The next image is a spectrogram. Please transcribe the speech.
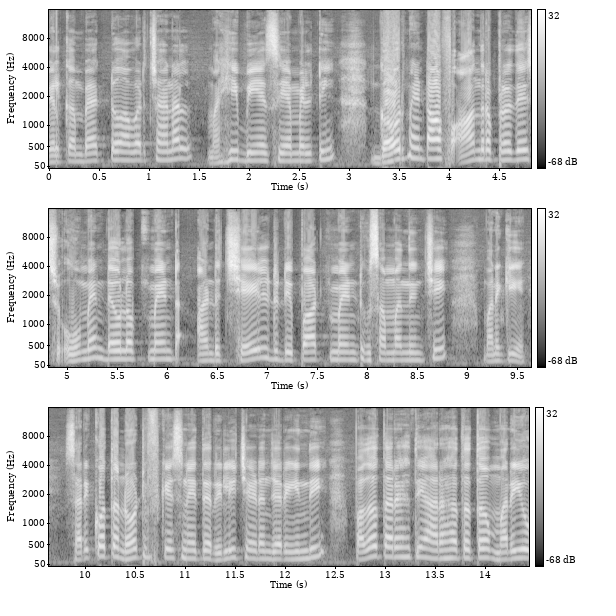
welcome back to our channel Mahi BSc MLT government of Andhra Pradesh women development and child డిపార్ట్మెంట్కు సంబంధించి మనకి సరికొత్త నోటిఫికేషన్ అయితే రిలీజ్ చేయడం జరిగింది పదో తరగతి అర్హతతో మరియు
